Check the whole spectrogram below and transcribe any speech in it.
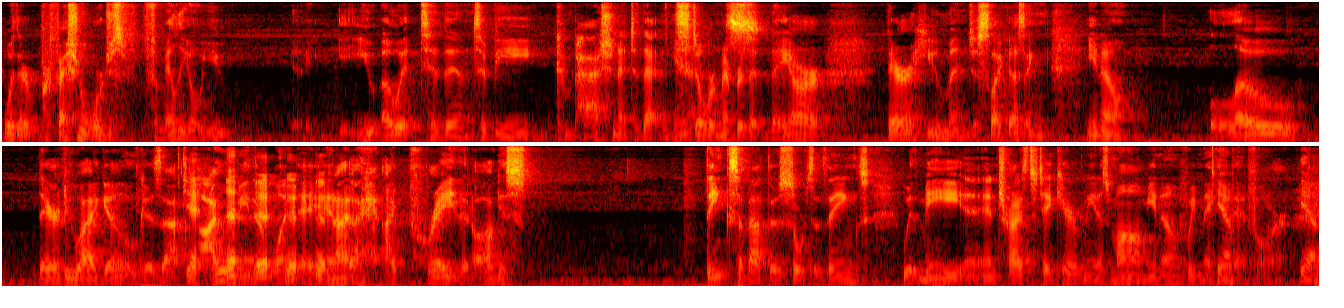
whether professional or just familial, you you owe it to them to be compassionate to that and still remember that they are they're a human just like us. And you know low there do I go because I, Yeah. I will be there one day. And I, I, I pray that August thinks about those sorts of things with me and, and tries to take care of me and his mom you know if we make Yeah. it that far Yeah.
